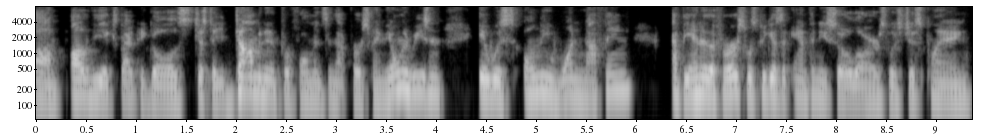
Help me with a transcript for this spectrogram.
um, of the expected goals. Just a dominant performance in that first game. The only reason it was only one nothing at the end of the first was because of Anthony Stolarz was just playing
